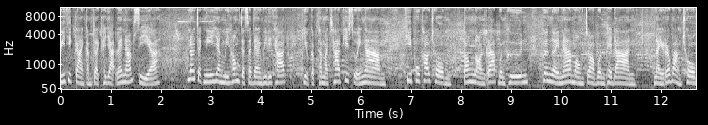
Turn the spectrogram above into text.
วิธีการกำจัดขยะและน้ำเสีย นอกจากนี้ยังมีห้องจัดแสดงวิดิทัศน์เกี่ยวกับธรรมชาติที่สวยงาม ที่ผู้เข้าชมต้องนอนราบบนพื้น เพื่อเงยหน้ามองจอบนเพดาน ในระหว่างชม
